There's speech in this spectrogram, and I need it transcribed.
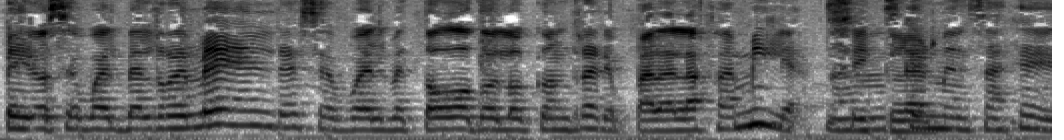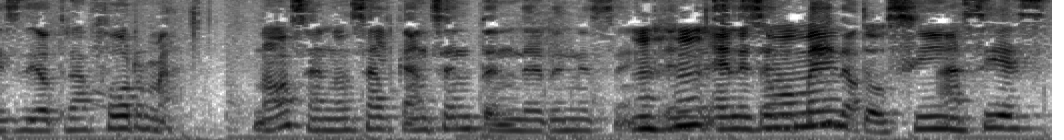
Pero se vuelve el rebelde, se vuelve todo lo contrario para la familia. Nada Sí, más que el mensaje es de otra forma, ¿no? O sea, no se alcanza a entender en ese, en ese sentido. momento, sí. Así es.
